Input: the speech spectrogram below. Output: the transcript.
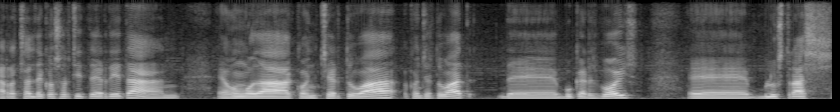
arratsaldeko sortxite erdietan, egongo da kontzertua, kontzertu bat, The Booker's Boys, e, Blues Trash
